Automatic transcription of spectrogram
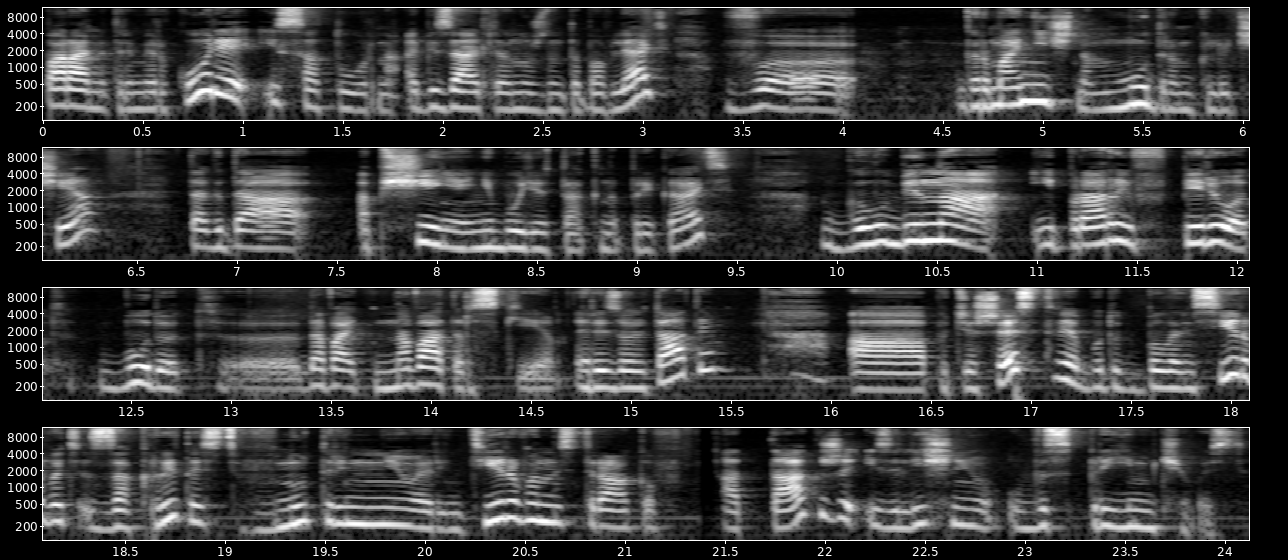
Параметры Меркурия и Сатурна обязательно нужно добавлять в гармоничном, мудром ключе, тогда общение не будет так напрягать, глубина и прорыв вперед будут э, давать новаторские результаты, а путешествия будут балансировать закрытость, внутреннюю ориентированность раков, а также излишнюю восприимчивость.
